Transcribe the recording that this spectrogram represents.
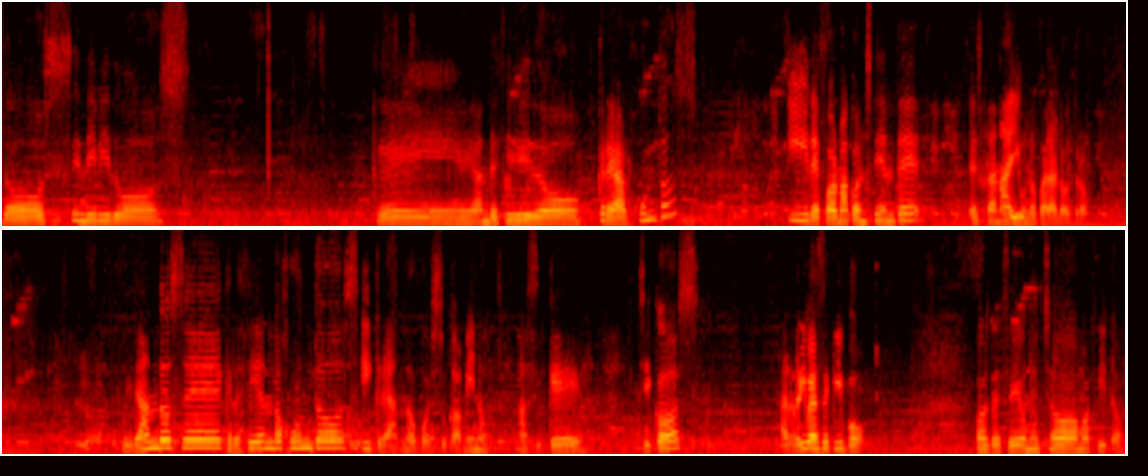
Dos individuos que han decidido crear juntos y de forma consciente están ahí uno para el otro cuidándose, creciendo juntos y creando pues su camino. Así que chicos, arriba ese equipo. Os deseo mucho amorcito.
